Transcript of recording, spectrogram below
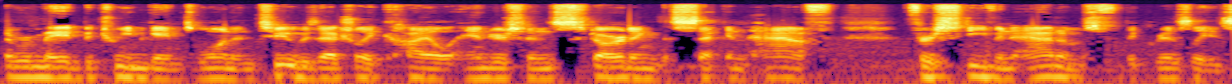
that were made between games one and two was actually Kyle Anderson starting the second half for Steven Adams for the Grizzlies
